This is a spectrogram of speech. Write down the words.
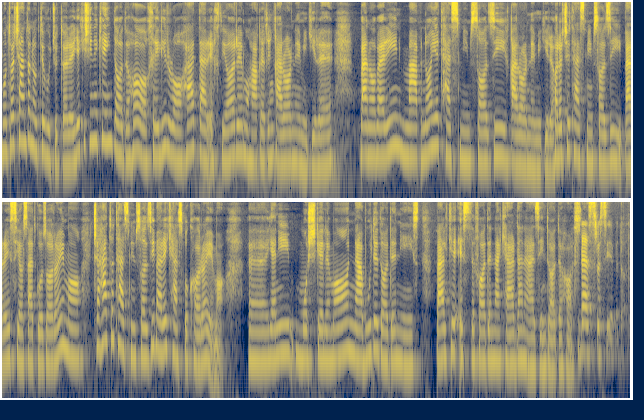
منتها چند تا نکته وجود داره. یکیش اینه که این داده ها خیلی راحت در اختیار محققین قرار نمی‌گیره. بنابراین مبنای تصمیم سازی قرار نمی‌گیره. حالا چه تصمیم سازی برای سیاست گذارای ما چه حتی تصمیم سازی برای کسب و کارای ما. یعنی مشکل ما نبود داده نیست بلکه استفاده نکردن از این داده هاست. دسترسی به داده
